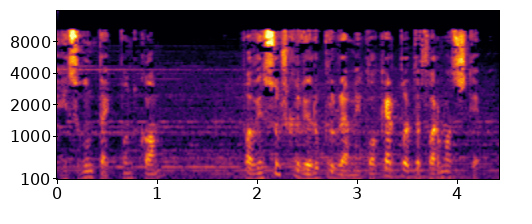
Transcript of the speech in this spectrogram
Em segundotech.com podem subscrever o programa em qualquer plataforma ou sistema.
